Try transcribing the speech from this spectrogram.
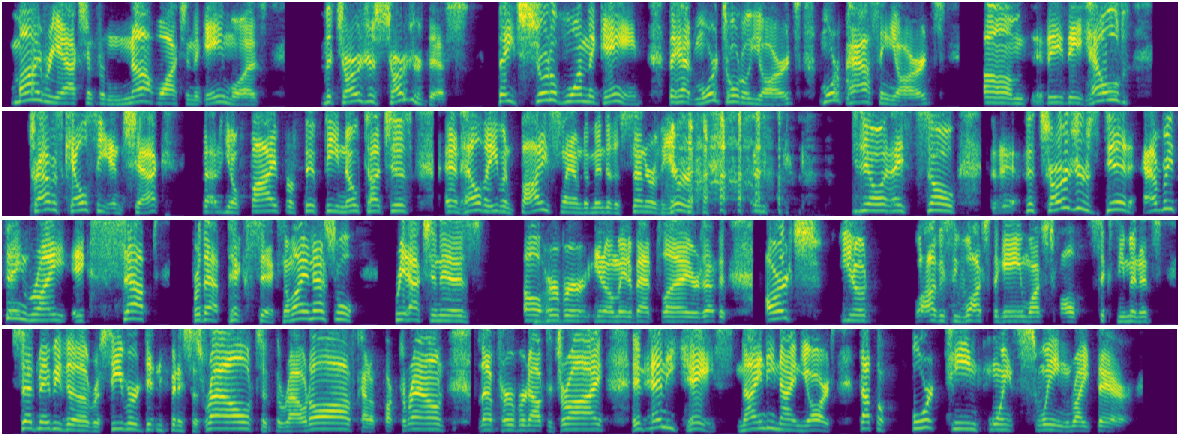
my reaction from not watching the game was the Chargers chargered this. They should have won the game. They had more total yards, more passing yards. Um, they they held Travis Kelce in check. Uh, you know, five for 50, no touches, and hell, they even body slammed him into the center of the earth. you know, so the Chargers did everything right except for that pick six. Now, my initial reaction is, oh, Herbert, you know, made a bad play or that. Arch, you know, well, obviously watched the game, watched all 60 minutes, said maybe the receiver didn't finish his route, took the route off, kind of fucked around, left Herbert out to dry. In any case, 99 yards, that's a 14 point swing right there.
